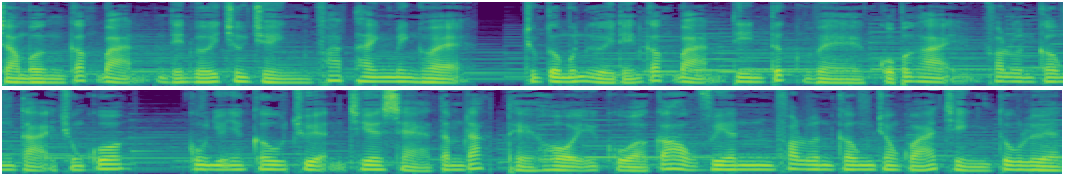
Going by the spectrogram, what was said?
Chào mừng các bạn đến với chương trình Phát thanh Minh Huệ. Chúng tôi muốn gửi đến các bạn tin tức về cuộc bức hại Pháp Luân Công tại Trung Quốc, cũng như những câu chuyện chia sẻ tâm đắc thể hội của các học viên Pháp Luân Công trong quá trình tu luyện,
